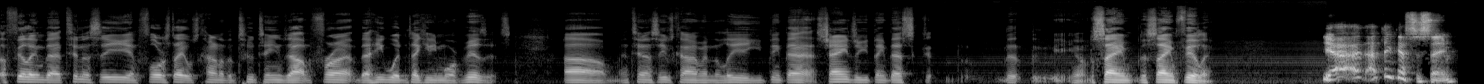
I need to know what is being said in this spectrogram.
a, feeling that Tennessee and Florida State was kind of the two teams out in front that he wouldn't take any more visits. Um, and Tennessee was kind of in the league. You think that has changed, or you think that's the you know the same the same feeling? Yeah, I, I think that's the same.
